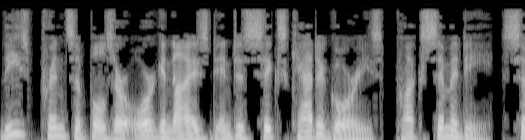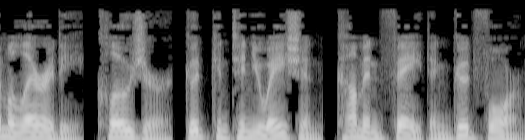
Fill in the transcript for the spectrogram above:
These principles are organized into six categories, proximity, similarity, closure, good continuation, common fate and good form.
